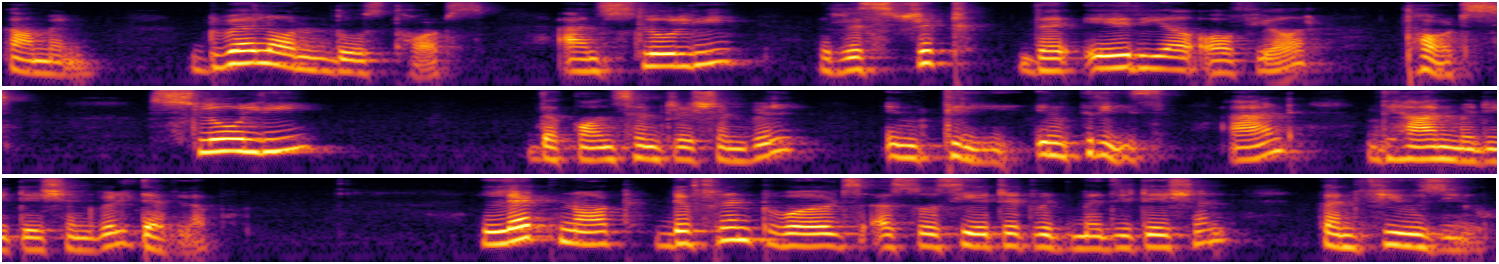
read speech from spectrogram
come in. Dwell on those thoughts and slowly restrict the area of your thoughts. Slowly the concentration will increase and dhyan meditation will develop. Let not different words associated with meditation confuse you.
